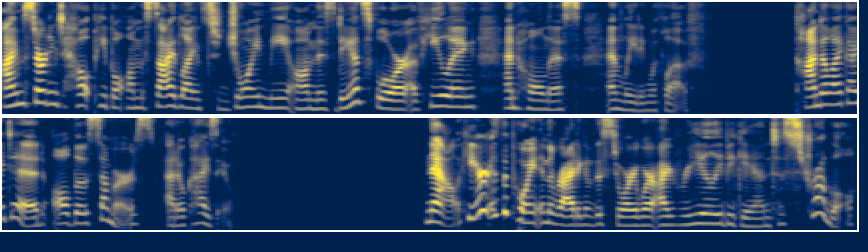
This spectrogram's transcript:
I'm starting to help people on the sidelines to join me on this dance floor of healing and wholeness and leading with love. Kinda like I did all those summers at Okizu. Now, here is the point in the writing of the story where I really began to struggle.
